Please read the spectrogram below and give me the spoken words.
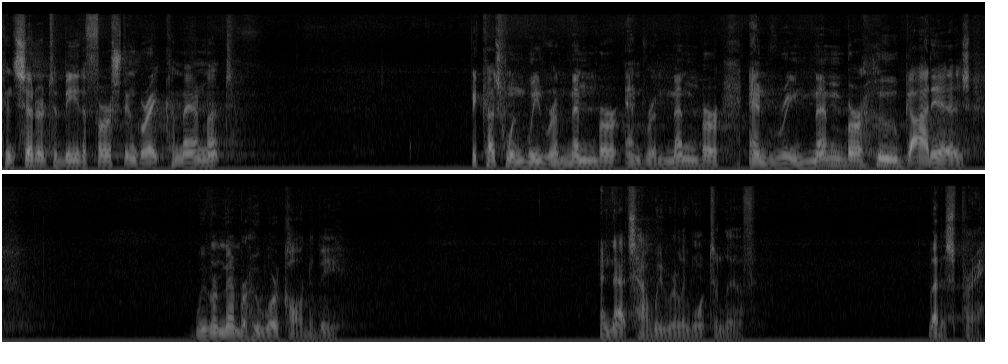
considered to be the first and great commandment? Because when we remember and remember and remember who God is, we remember who we're called to be. And that's how we really want to live. Let us pray.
